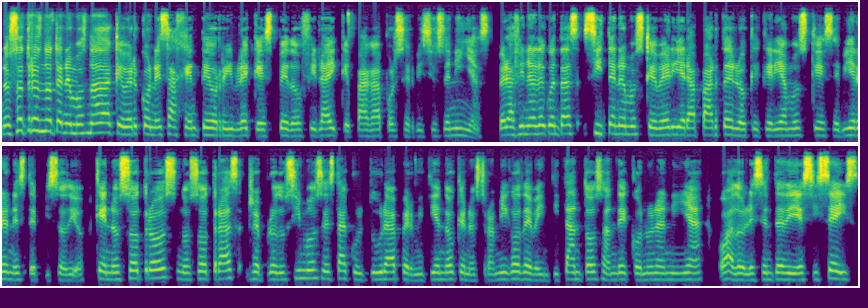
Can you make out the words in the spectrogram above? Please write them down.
nosotros no tenemos nada que ver con esa gente horrible que es pedófila y que paga por servicios de niñas, pero a final de cuentas sí tenemos que ver y era parte de lo que queríamos que se viera en este episodio, que nosotros, nosotras reproducimos esta cultura permitiendo que nuestro amigo de veintitantos ande con una niña o adolescente de 16,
